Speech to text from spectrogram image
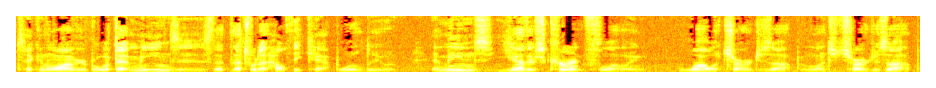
Taking longer, but what that means is that that's what a healthy cap will do. It means, yeah, there's current flowing while it charges up. And once it charges up,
